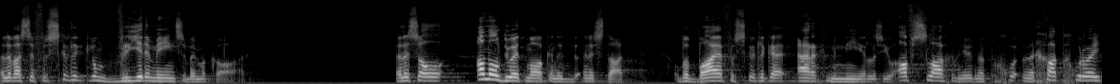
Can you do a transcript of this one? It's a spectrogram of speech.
Hulle was 'n verskriklike klomp wrede mense bymekaar. Hulle sal almal doodmaak in 'n in 'n stad op 'n baie verskriklike erg manier. Hulle sal jou afslag en jou in 'n gat groei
